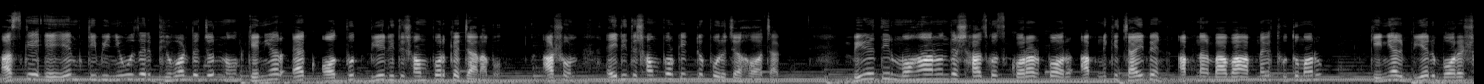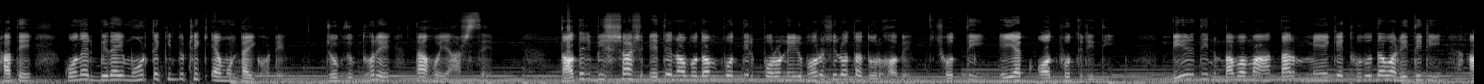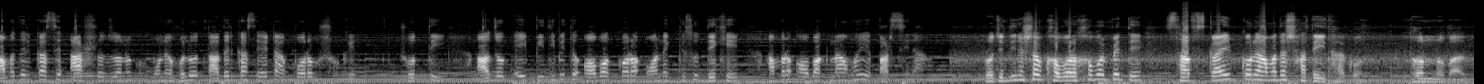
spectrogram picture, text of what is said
আজকে এএম টিভি নিউজের ভিউয়ারদের জন্য কেনিয়ার এক অদ্ভুত বিয়ে রীতি সম্পর্কে জানাব। আসুন, এই রীতি সম্পর্কে একটু পরিচয় হওয়া যাক। বিয়ের দিন মহা আনন্দে সাজগোজ করার পর আপনি কি চাইবেন? আপনার বাবা আপনাকে থুতু মারুক? কেনিয়ার বিয়ের বরের সাথে কনের বিদায় মুহূর্তে কিন্তু ঠিক এমনটাই ঘটে। যুগ যুগ ধরে তা হয়ে আসছে। তাদের বিশ্বাস এতে নবদম্পতির পরনির্ভরশীলতা দূর হবে। সত্যি, এই এক অদ্ভুত রীতি। বিয়ের দিন বাবা মা তার মেয়েকে থুতু দেওয়া রীতিটি আমাদের কাছে আশ্চর্যজনক মনে হলেও তাদের কাছে এটা পরম সুখের সত্যি, আজব এই পৃথিবীতে অবাক করা অনেক কিছু দেখে আমরা অবাক না হয়ে পারছি না। প্রতিদিনের সব খবর খবর পেতে সাবস্ক্রাইব করে আমাদের সাথেই থাকুন। ধন্যবাদ।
